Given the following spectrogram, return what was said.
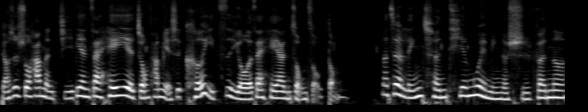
表示说他们即便在黑夜中，他们也是可以自由的在黑暗中走动。那这凌晨天未明的时分呢，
